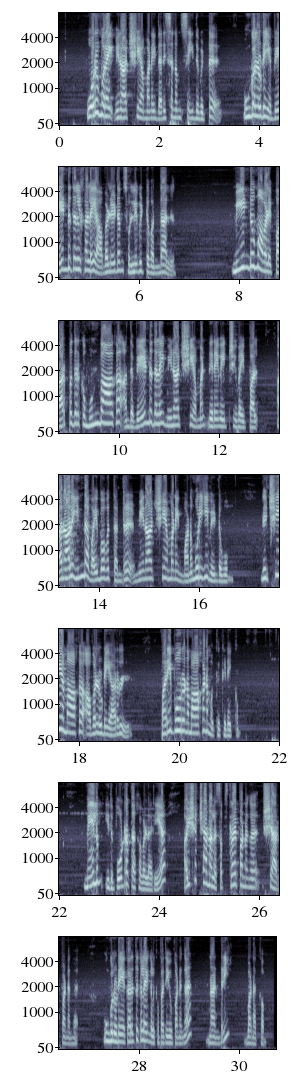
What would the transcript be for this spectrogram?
ஒரு முறை மீனாட்சி அம்மனை தரிசனம் செய்துவிட்டு உங்களுடைய வேண்டுதல்களை அவளிடம் சொல்லிவிட்டு வந்தால் மீண்டும் அவளை பார்ப்பதற்கு முன்பாக அந்த வேண்டுதலை மீனாட்சி அம்மன் நிறைவேற்றி வைப்பாள். அதனால இந்த வைபவத்தன்று மீனாட்சி அம்மனை மனமுருகி வேண்டுவோம். நிச்சயமாக அவளுடைய அருள் பரிபூர்ணமாக நமக்கு கிடைக்கும். மேலும் இது போன்ற தகவல் அறிய ஐஷா சேனலை சப்ஸ்கிரைப் பண்ணுங்க ஷேர் பண்ணுங்க. உங்களுடைய கருத்துக்களை எங்களுக்கு பதிவு பண்ணுங்க. நன்றி வணக்கம்.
